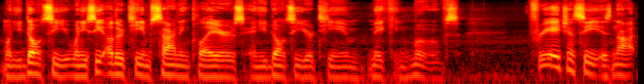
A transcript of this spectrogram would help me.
when you don't see when you see other teams signing players and you don't see your team making moves. Free agency is not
